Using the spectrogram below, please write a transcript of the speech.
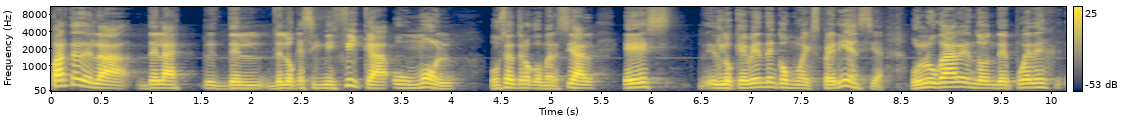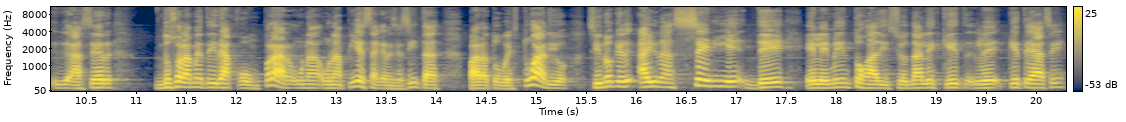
Parte de, la, de, la, de lo que significa un mall, un centro comercial, es lo que venden como experiencia, un lugar en donde puedes hacer no solamente ir a comprar una, pieza que necesitas para tu vestuario, sino que hay una serie de elementos adicionales que, que te hacen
